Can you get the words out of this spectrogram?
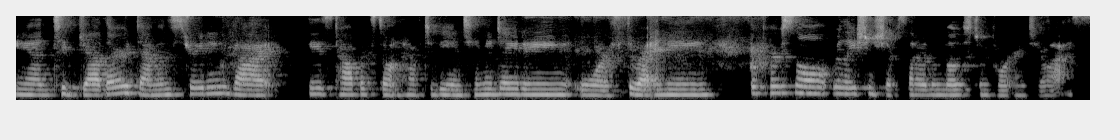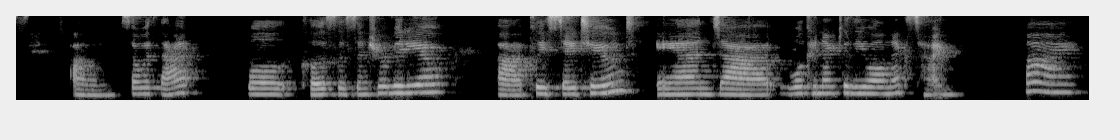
and together demonstrating that these topics don't have to be intimidating or threatening for personal relationships that are the most important to us. Um, so with that, we'll close this intro video. Uh, please stay tuned and uh, we'll connect with you all next time. Bye.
